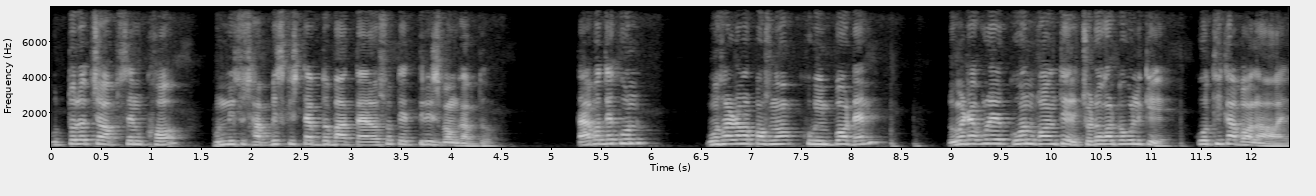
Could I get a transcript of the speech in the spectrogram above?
উত্তর হচ্ছে অপশন খ, উনিশশো ছাব্বিশ খ্রিস্টাব্দ বা তেরোশো তেত্রিশ বঙ্গাব্দ। তারপর দেখুন উনষাট নম্বর প্রশ্ন, খুব ইম্পর্ট্যান্ট রবি ঠাকুরের কোন গ্রন্থের ছোট গল্পগুলিকে কথিকা বলা হয়?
